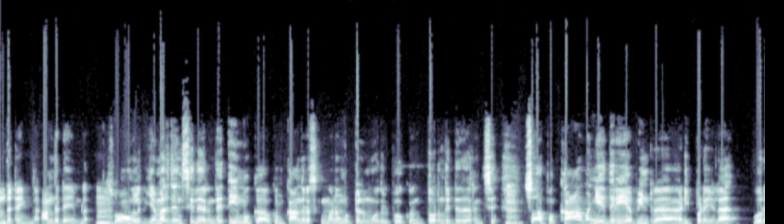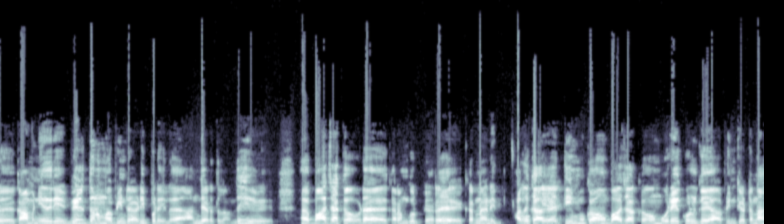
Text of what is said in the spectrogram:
அந்த டைம்ல அந்த டைம்ல. சோ அவங்களுக்கு எமர்ஜென்சில இருந்தே திமுகவுக்கும் காங்கிரஸுக்குமான முட்டல் மோதல் போக்கு வந்து தொடர்ந்துட்டு தான் இருந்துச்சு. சோ அப்போ காமன் எதிரி அப்படின்ற அடிப்படையில ஒரு காமன் எதிரியை வீழ்த்தணும் அப்படின்ற அடிப்படையில அந்த இடத்துல வந்து பாஜகவோட கரம் கொடுத்தாரு கருணாநிதி. அதுக்காக. திமுகவும் பாஜகவும் ஒரே கொள்கையா அப்படின்னு கேட்டோம்னா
